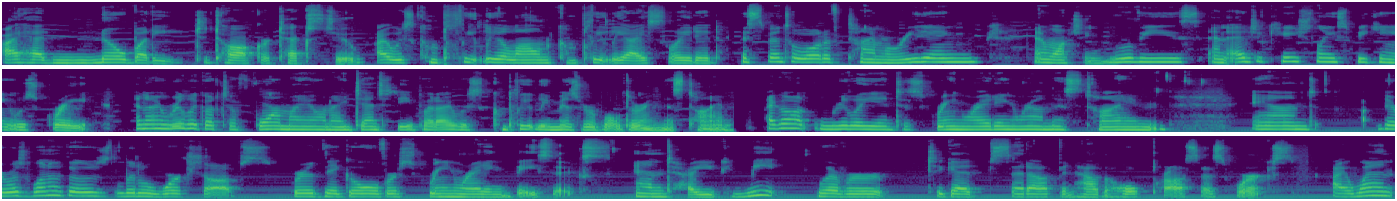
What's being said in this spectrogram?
I had nobody to talk or text to. I was completely alone, completely isolated. I spent a lot of time reading and watching movies, and educationally speaking, it was great. And I really got to form my own identity, but I was completely miserable during this time. I got really into screenwriting around this time, and there was one of those little workshops where they go over screenwriting basics and how you can meet whoever to get set up and how the whole process works. I went,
